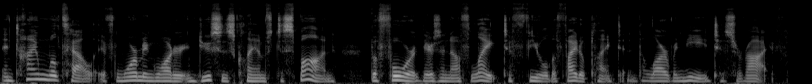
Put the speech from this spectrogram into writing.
and time will tell if warming water induces clams to spawn before there's enough light to fuel the phytoplankton the larvae need to survive.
